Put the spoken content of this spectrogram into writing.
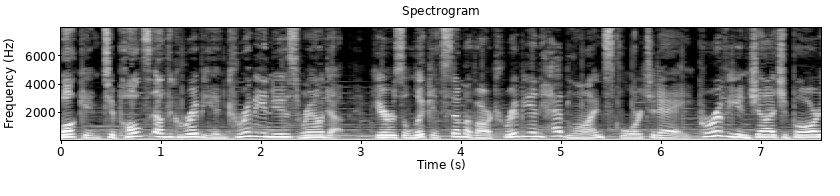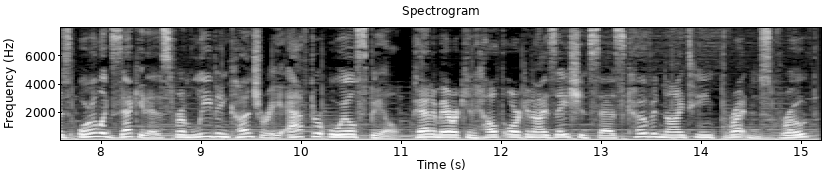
Welcome to Pulse of the Caribbean Caribbean News Roundup. Here's a look at some of our Caribbean headlines for today. Peruvian judge bars oil executives from leaving country after oil spill. Pan American Health Organization says COVID 19 threatens growth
